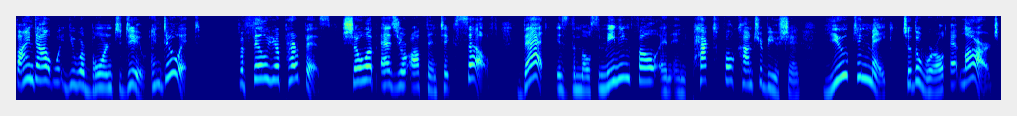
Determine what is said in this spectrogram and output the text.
Find out what you were born to do and do it. Fulfill your purpose. Show up as your authentic self. That is the most meaningful and impactful contribution you can make to the world at large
